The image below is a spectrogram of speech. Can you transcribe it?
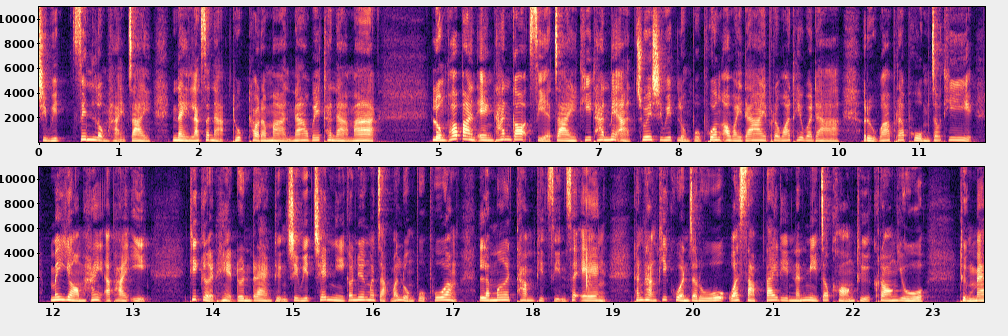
ชีวิตสิ้นลมหายใจในลักษณะทุกทรมานน่าเวทนามาก หลวงพ่อปานเองท่านก็เสียใจที่ท่านไม่อาจช่วยชีวิตหลวงปู่พ่วงเอาไว้ได้ เพราะว่าเทวดา หรือว่าพระภูมิเจ้าที่ไม่ยอมให้อภัยอีก ที่เกิดเหตุรุนแรงถึงชีวิตเช่นนี้ก็เนื่องมาจากว่าหลวงปู่พ่วง ละเมิดทำผิดศีลซะเอง ทั้งๆทที่ควรจะรู้ว่าทรัพย์ใต้ดินนั้นมีเจ้าของถือครองอยู่ ถึงแม้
